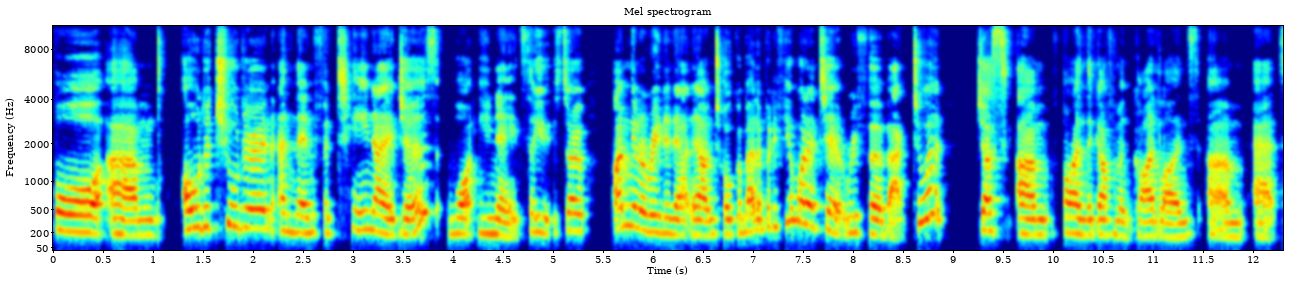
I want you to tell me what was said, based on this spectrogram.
for um, older children, and then for teenagers what you need. So you, so I'm going to read it out now and talk about it. But if you wanted to refer back to it, just um, find the government guidelines um, at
